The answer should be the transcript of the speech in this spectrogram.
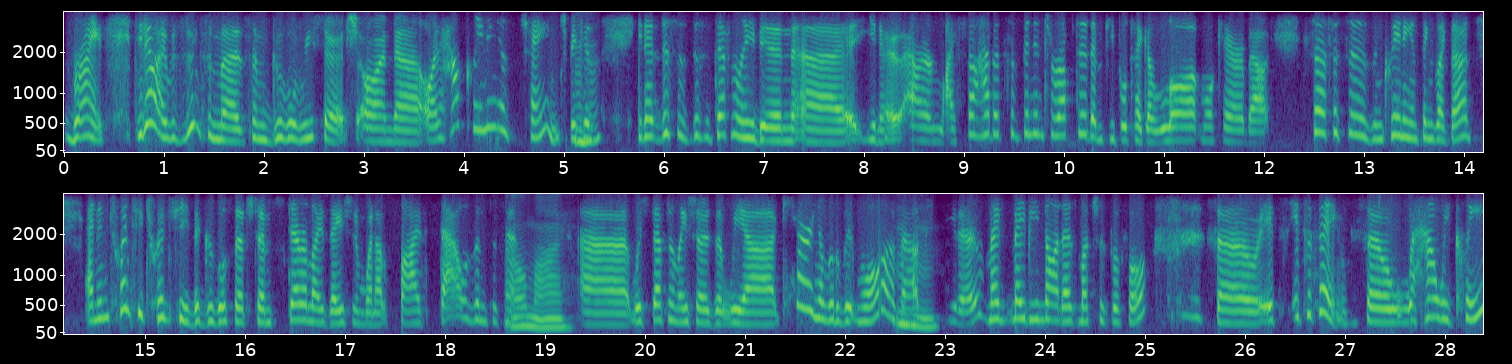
Right. You know, I was doing some uh, some Google research on uh, on how cleaning has changed because mm-hmm. you know this is this has definitely been uh, you know our lifestyle habits have been interrupted and people take a lot more care about surfaces and cleaning and things like that. And in 2020, the Google search term sterilization went up 5,000 percent. Oh my! Uh, which definitely shows that we are caring a little bit more about mm-hmm. you know may- maybe not as much as before. So it's it's a thing. So how we clean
